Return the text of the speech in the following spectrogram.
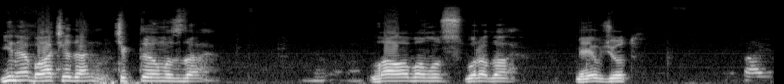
Yine bahçeden çıktığımızda lavabomuz burada mevcut. Sahip.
